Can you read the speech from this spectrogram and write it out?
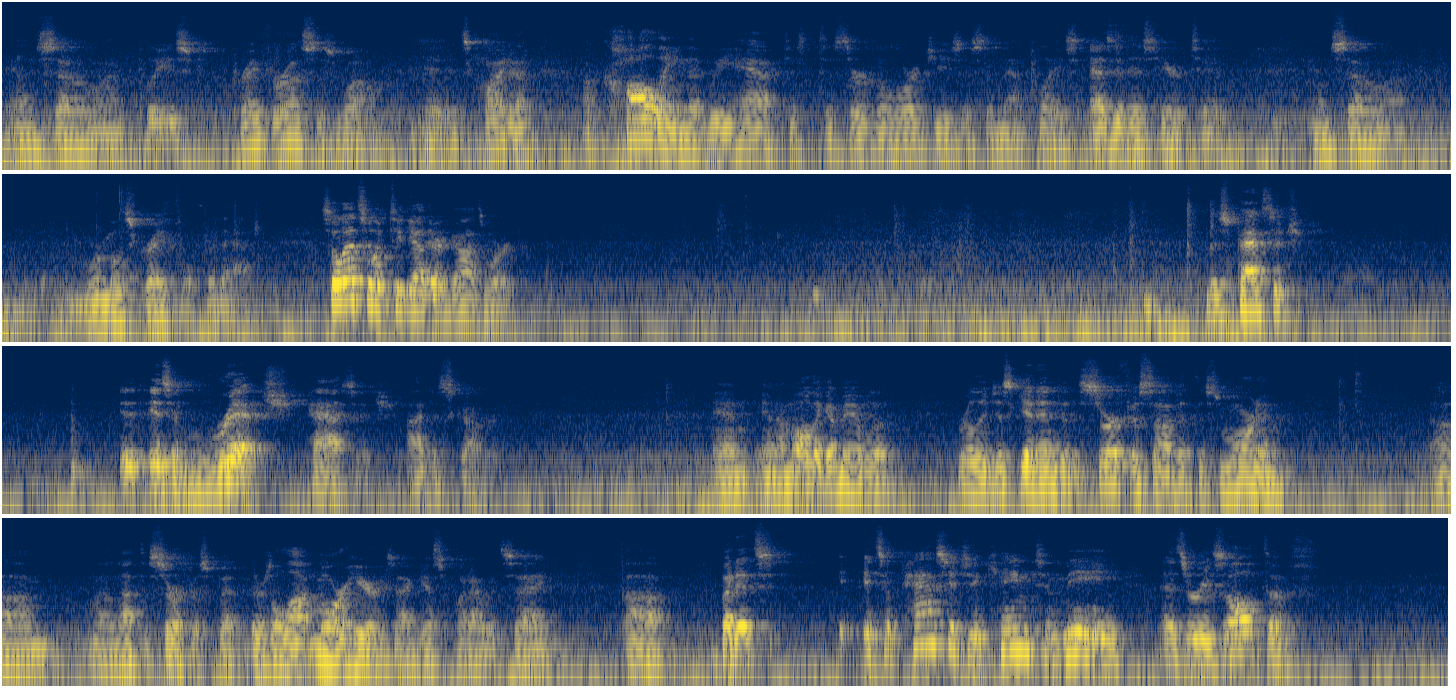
and so uh, please pray for us as well. It, it's quite a, a calling that we have to, to serve the Lord Jesus in that place, as it is here too. And so uh, we're most grateful for that. So let's look together at God's Word. This passage is a rich passage, I discovered. And, and I'm only going to be able to really just get into the surface of it this morning. Um, well, not the surface, but there's a lot more here, is I guess what I would say. Uh, but it's, it's a passage that came to me as a result of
